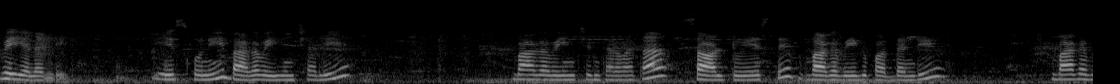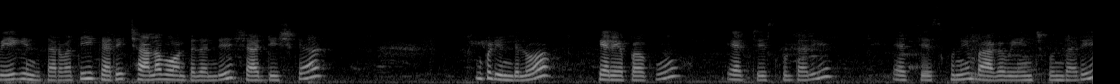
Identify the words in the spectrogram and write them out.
వేయాలండి. వేసుకొని బాగా వేయించాలి. బాగా వేయించిన తర్వాత సాల్ట్ వేస్తే బాగా వేగిపోద్దండి. బాగా వేగిన తర్వాత ఈ కర్రీ చాలా బాగుంటుందండి షార్ట్ డిష్గా. ఇప్పుడు ఇందులో కరివేపాకు యాడ్ చేసుకుంటారు. యాడ్ చేసుకుని బాగా వేయించుకుందరి.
